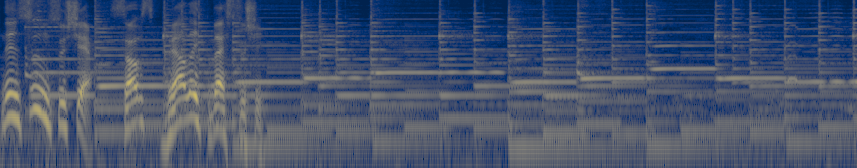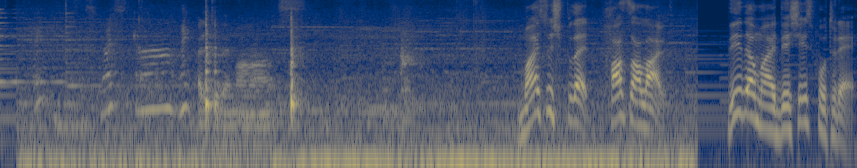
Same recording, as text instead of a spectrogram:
Nensun Sushi serves very fresh sushi. My sushi plate has arrived. These are my dishes for today.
